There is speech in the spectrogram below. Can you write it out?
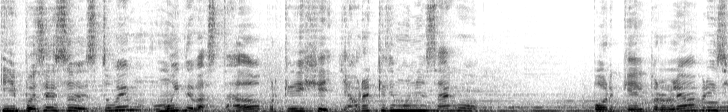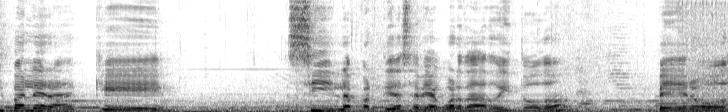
Y pues eso, estuve muy devastado porque dije, ¿y ahora qué demonios hago? Porque el problema principal era que sí, la partida se había guardado y todo, pero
